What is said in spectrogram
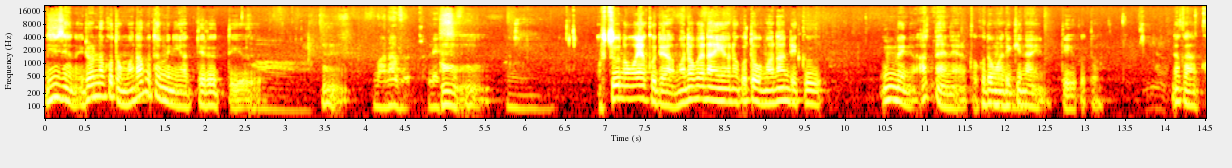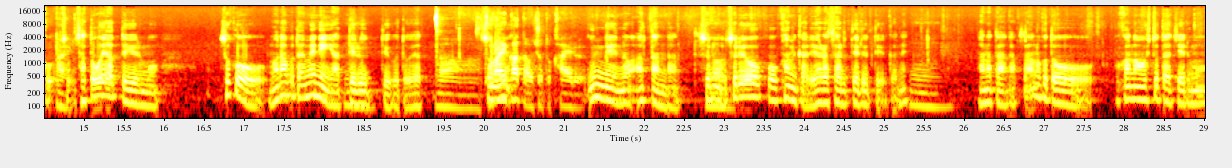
人生のいろんなことを学ぶためにやってるっていう、学ぶ。レッスン、普通の親子では学べないようなことを学んでいく運命にあったんやないのか。子供ができないっていうこと、だからこ、はい。里親っていうよりもそこを学ぶためにやってるっていうことをやっあー。その捉え方をちょっと変える、運命のあったんだ。その、それをこう神からやらされてるっていうかね、うん。あなたはたくさんのことを他の人たちよりも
